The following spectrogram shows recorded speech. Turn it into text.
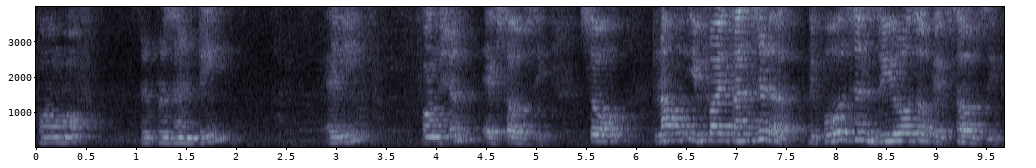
form of representing any function x of z. So now if I consider the poles and zeros of x of z,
